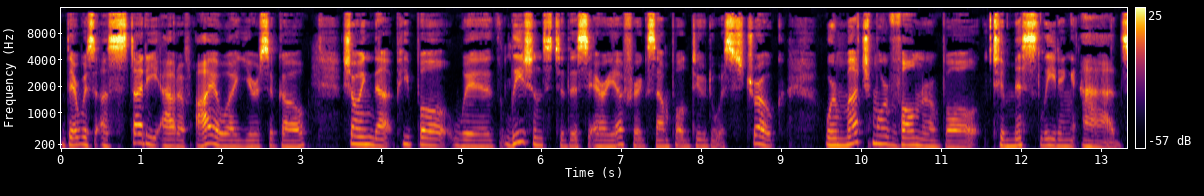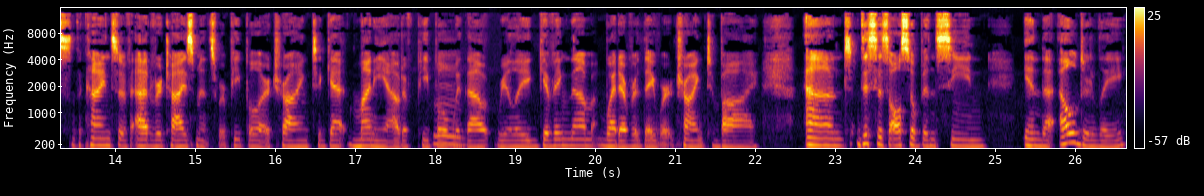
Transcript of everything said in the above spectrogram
there was a study out of Iowa years ago showing that people with lesions to this area, for example, due to a stroke, were much more vulnerable to misleading ads, the kinds of advertisements where people are trying to get money out of people mm. without really giving them whatever they were trying to buy. And this has also been seen in the elderly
